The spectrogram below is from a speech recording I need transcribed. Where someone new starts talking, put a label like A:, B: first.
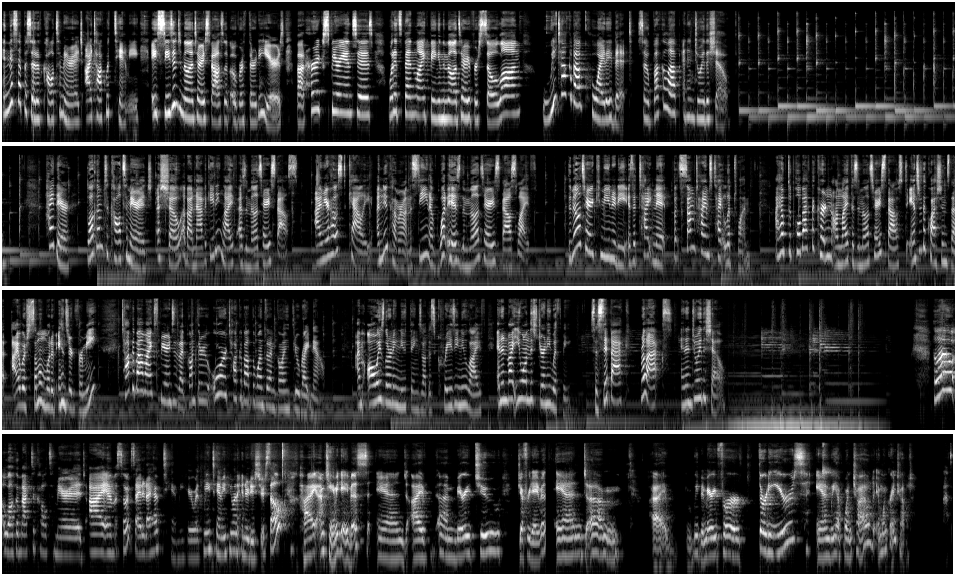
A: In this episode of Call to Marriage, I talk with Tammy, a seasoned military spouse of over 30 years, about her experiences, what it's been like being in the military for so long. We talk about quite a bit, so buckle up and enjoy the show. Hi there. Welcome to Call to Marriage, a show about navigating life as a military spouse. I'm your host, Callie, a newcomer on the scene of what is the military spouse life. The military community is a tight knit, but sometimes tight lipped one. I hope to pull back the curtain on life as a military spouse to answer the questions that I wish someone would have answered for me, talk about my experiences I've gone through, or talk about the ones that I'm going through right now. I'm always learning new things about this crazy new life and invite you on this journey with me. So sit back, relax, and enjoy the show. Hello, welcome back to Call to Marriage. I am so excited. I have Tammy here with me. Tammy, if you want to introduce yourself.
B: Hi, I'm Tammy Davis, and I'm um, married to Jeffrey Davis, and um, I, we've been married for 30 years, and we have one child and one grandchild.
